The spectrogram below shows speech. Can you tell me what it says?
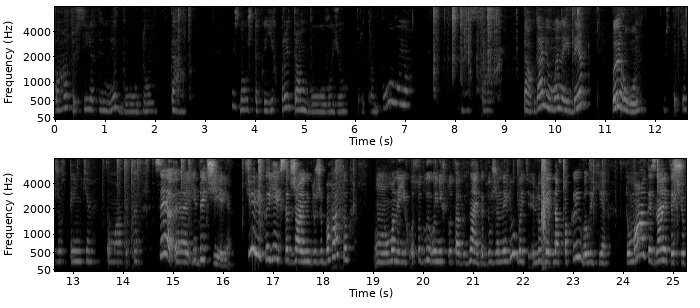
Багато сіяти не буду. Так. І знову ж таки їх притрамбовую. Притрамбовую. Ось так. Так, далі у мене йде перун. Ось такі жовтенькі томатики. Це е, іде чері. Черіки, я їх саджаю не дуже багато. У мене їх особливо ніхто так, знаєте, дуже не любить. Люблять навпаки великі томати, знаєте, щоб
